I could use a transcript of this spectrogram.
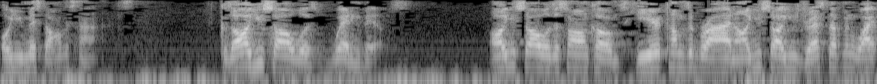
or you missed all the signs. Because all you saw was wedding bells. All you saw was a song called Here Comes the Bride, and all you saw you dressed up in white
